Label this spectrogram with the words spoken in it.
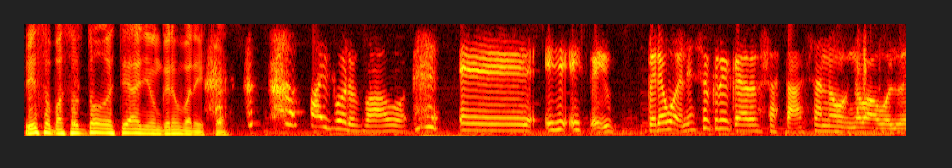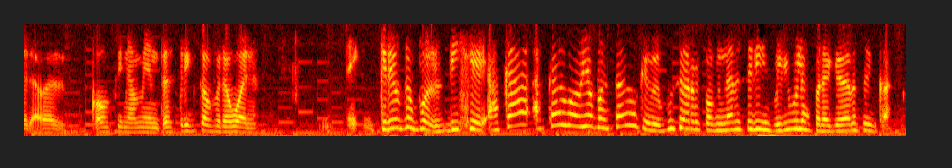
Eso pasó todo este año, aunque no parezca. Ay, por favor. Eh, pero bueno, yo creo que ahora ya está, ya no, no va a volver a haber confinamiento estricto, pero bueno. Eh, creo que por, dije, acá acá algo había pasado que me puse a recomendar series y películas para quedarse en casa.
